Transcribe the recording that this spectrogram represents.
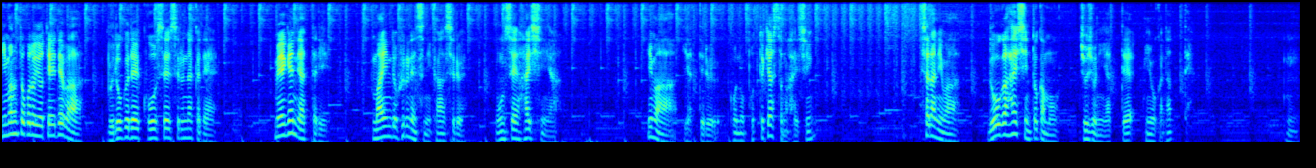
今のところ予定ではブログで構成する中で名言であったりマインドフルネスに関する音声配信や今やってるこのポッドキャストの配信さらには動画配信とかも徐々にやってみようかなって。うん。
